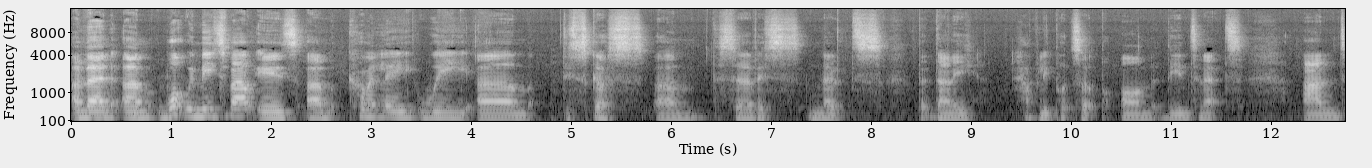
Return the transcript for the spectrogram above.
And then um, what we meet about is um, currently we um, discuss um, the service notes that Danny happily puts up on the internet. And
